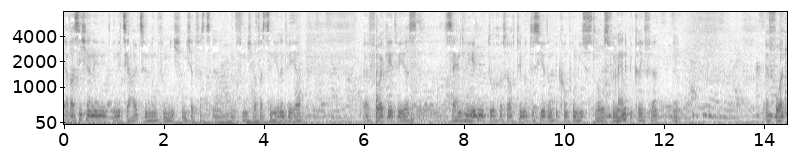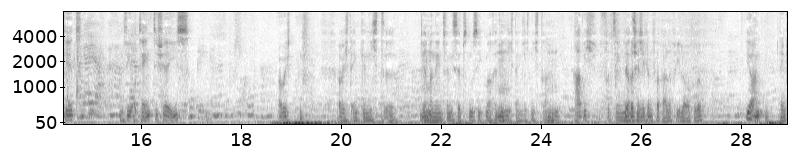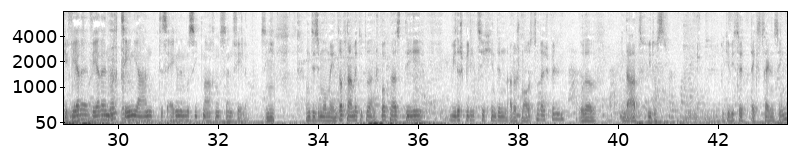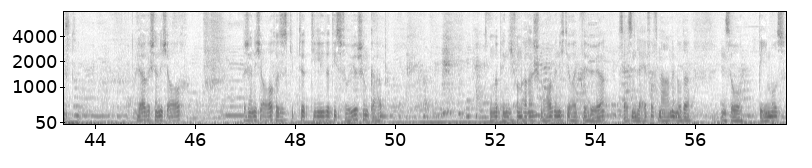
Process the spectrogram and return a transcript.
er war sicher eine Initialzündung für mich. mich hat fast, für mich war faszinierend, wie er vorgeht, wie er sein Leben durchaus auch thematisiert und wie kompromisslos für meine Begriffe ja, er vorgeht und wie authentisch er ist. Aber ich, aber ich denke nicht äh, permanent, wenn ich selbst Musik mache, denke mhm. ich eigentlich nicht dran. Mhm. Habe ich vor zehn Jahren. Wäre wahrscheinlich ein fataler Fehler auch, oder? Ja, denke ich. Wäre, wäre nach zehn Jahren des eigenen Musikmachens ein Fehler. Sicher. Und diese Momentaufnahme, die du angesprochen hast, die widerspiegelt sich in den Arrangements zum Beispiel oder in der Art, wie du gewisse Textzeilen singst? Ja, wahrscheinlich auch. Wahrscheinlich auch. Also es gibt ja die Lieder, die es früher schon gab. Unabhängig vom Arrangement, wenn ich die heute höre, sei es in Live-Aufnahmen oder in so Demos,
